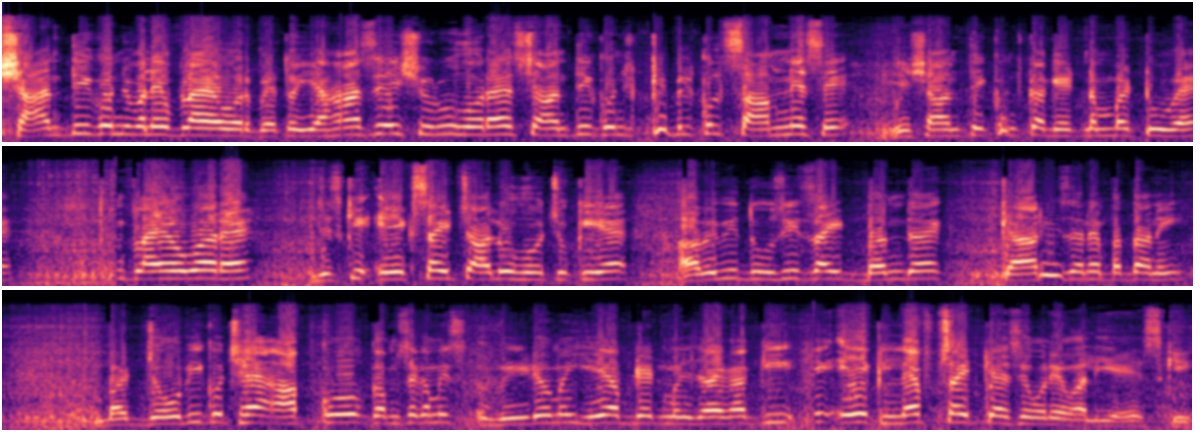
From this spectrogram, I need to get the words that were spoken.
शांति कुंज वाले फ्लाई ओवर पे। तो यहाँ से शुरू हो रहा है शांति कुंज के बिल्कुल सामने से। ये शांति कुंज का गेट नंबर टू है। फ्लाई ओवर है, जिसकी एक साइड चालू हो चुकी है। अभी भी दूसरी साइड बंद है। क्या रीज़न है पता नहीं। बट जो भी कुछ है, आपको कम से कम इस वीडियो में ये अपडेट मिल जाएगा कि एक लेफ़्ट साइड कैसे होने वाली है इसकी।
